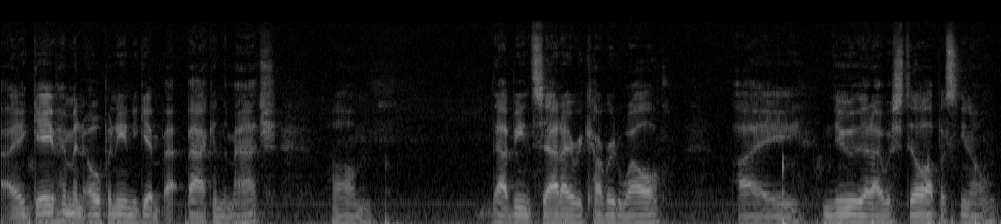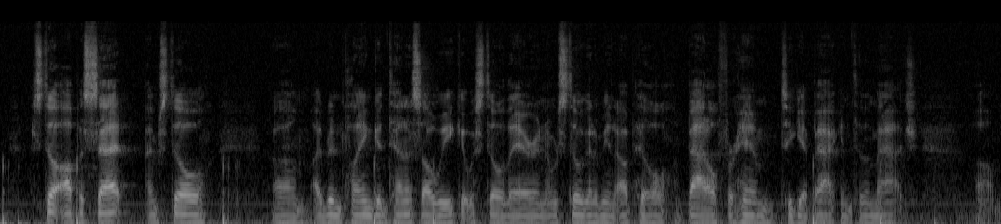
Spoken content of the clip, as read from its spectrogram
I gave him an opening to get back in the match. Um, that being said, I recovered well. I knew that I was still up a you know still up a set. I'm still um, I've been playing good tennis all week. It was still there, and it was still going to be an uphill battle for him to get back into the match. Um,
